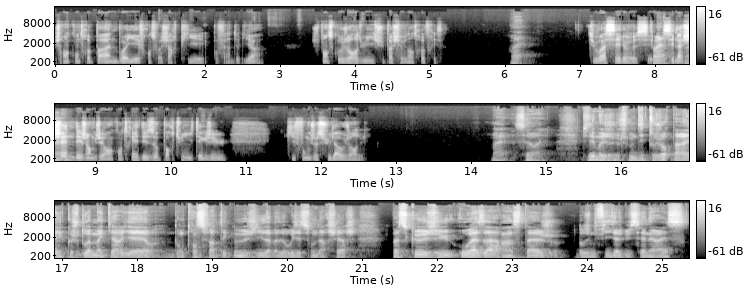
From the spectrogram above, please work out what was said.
je rencontre pas Anne Boyer et François Charpillier pour faire de l'IA, je pense qu'aujourd'hui, je suis pas chef d'entreprise. Ouais. Tu vois, c'est le, c'est, Ouais, c'est la ouais. chaîne des gens que j'ai rencontrés, des opportunités que j'ai eues, qui font que je suis là aujourd'hui. Ouais, c'est vrai. Tu sais, moi, je, je me dis toujours pareil que je dois ma carrière dans le transfert de technologie, la valorisation de la recherche, parce que j'ai eu au hasard un stage dans une filiale du CNRS,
